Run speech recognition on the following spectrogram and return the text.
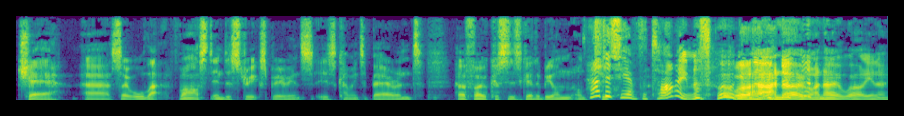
chair. Uh, so all that vast industry experience is coming to bear, and her focus is going to be on. on How two... does she have the time? well, I know, I know. Well, you know,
